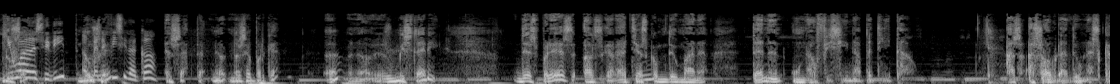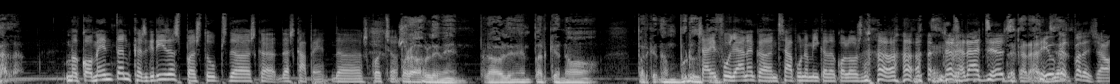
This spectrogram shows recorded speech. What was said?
Qui ho ha decidit? No en sé. benefici de què? Exacte, no, no sé per què. Eh? No, és un misteri. Després, els garatges, com Déu mana, tenen una oficina petita a, a sobre d'una escala. Me comenten que és grises pels tubs d'esca- d'escape dels cotxes. Probablement, probablement perquè no, perquè no embruti. Xavi Fullana, que en sap una mica de colors de, de garatges, De diu que és per això.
